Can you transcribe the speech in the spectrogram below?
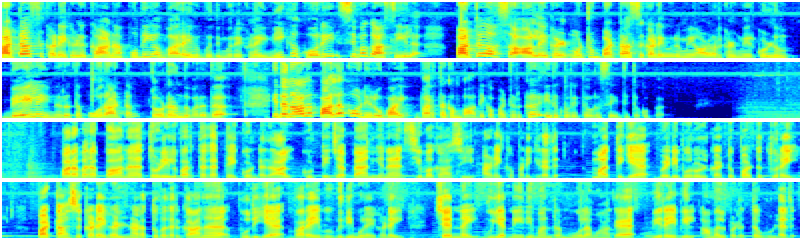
பட்டாசு கடைகளுக்கான புதிய வரைவு விதிமுறைகளை நீக்க கோரி சிவகாசியில பட்டாசு ஆலைகள் மற்றும் பட்டாசு கடை உரிமையாளர்கள் மேற்கொள்ளும் வேலை நிறுத்த போராட்டம் தொடர்ந்து வருது. இதனால பல கோடி ரூபாய் வர்த்தகம் பாதிக்கப்பட்டிருக்கு. இது குறித்த ஒரு செய்தி தொகுப்பு. பரபரப்பான தொழில் வர்த்தகத்தை கொண்டதால் குட்டி ஜப்பான் என சிவகாசி அழைக்கப்படுகிறது. மத்திய வெடிபொருள் கட்டுப்பாட்டுத்துறை பட்டாசு கடைகள் நடத்துவதற்கான புதிய வரைவு விதிமுறைகளை சென்னை உயர்நீதிமன்றம் மூலமாக விரைவில் அமல்படுத்த உள்ளது.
